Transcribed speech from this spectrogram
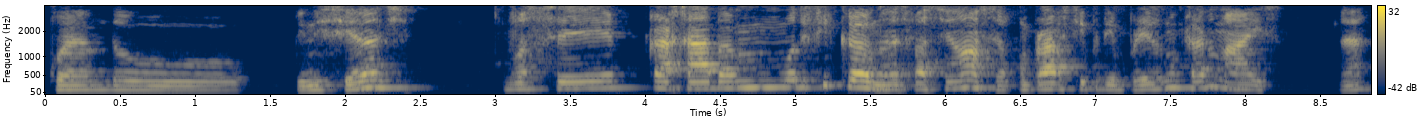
quando iniciante, você acaba modificando, né? Você fala assim, nossa, eu comprava esse tipo de empresa, não quero mais, né?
